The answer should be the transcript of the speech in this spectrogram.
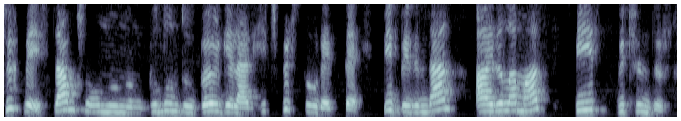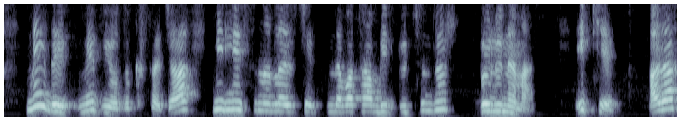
Türk ve İslam çoğunluğunun bulunduğu bölgeler hiçbir surette birbirinden ayrılamaz bir bütündür. Ne, de, ne diyordu kısaca? Milli sınırlar içerisinde vatan bir bütündür, bölünemez. İki, Arap,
